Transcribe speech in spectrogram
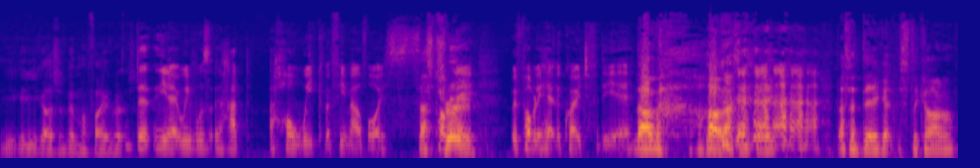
you, you guys have been my favourites. You know, we've also had a whole week of a female voice. That's Probably- true. We've probably hit the quota for the year. No, oh, that's a dig. that's a dig at Stakhanov.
